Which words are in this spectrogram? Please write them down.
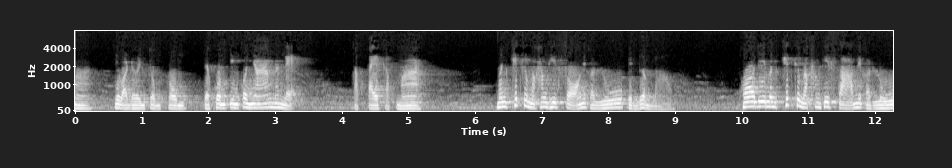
มาเรียกว่าเดินจมกรมแต่ความจริงก็ย้างนั่นแหละ กลับไปกลับมา มันคิดขึ้นมาครั้งที่สองนี่ก็รู้เป็นเรื่องราวพอดีมันคิดขึ้นมาครั้งที่สามนี่ก็รู้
